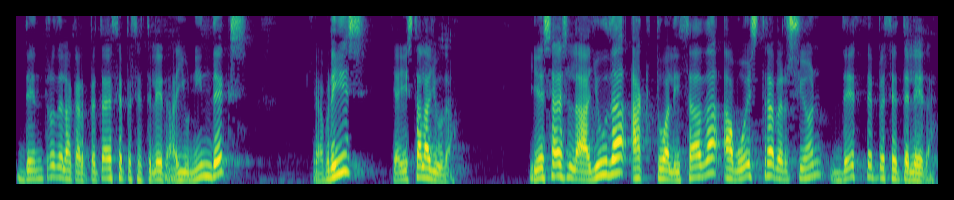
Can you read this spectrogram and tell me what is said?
dentro de la carpeta de CPC Telera. Hay un index que abrís y ahí está la ayuda. Y esa es la ayuda actualizada a vuestra versión de CPC Telera.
